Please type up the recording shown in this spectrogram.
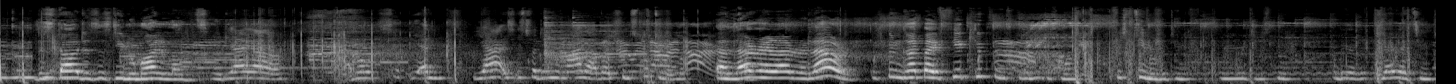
langweilig. Bis da, das ist die normale Ladezeit. Ja, ja. Aber, ähm, ja, es ist zwar die normale, aber ich finde es trotzdem immer. Alararararar. Ich bin gerade bei vier Cubes ins Gesicht Mann. Ich teame mit ihm. Mit ihm. Aber er, ja, er teamt.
